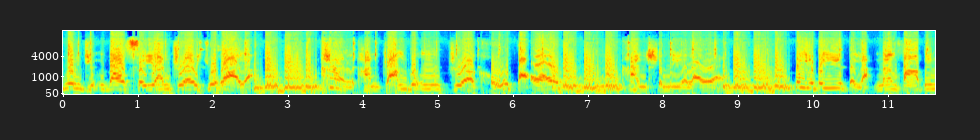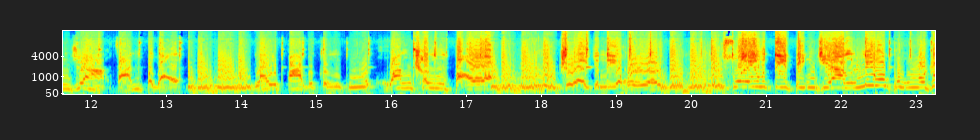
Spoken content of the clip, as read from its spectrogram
闻听到此言这句话呀，看了看张忠这口刀，看起你来，北北的安南发兵将，咱不该来把个中古皇城包。这一那会儿，所有的兵将留不住。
